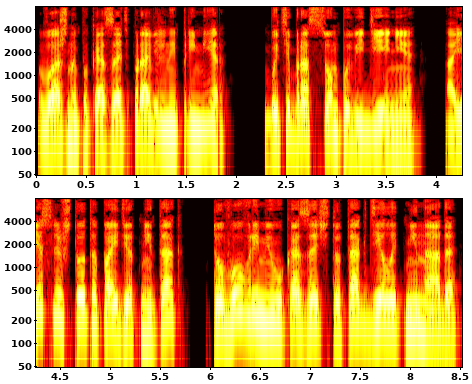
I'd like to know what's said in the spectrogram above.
Важно показать правильный пример, быть образцом поведения, а если что-то пойдет не так, то вовремя указать, что так делать не надо,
